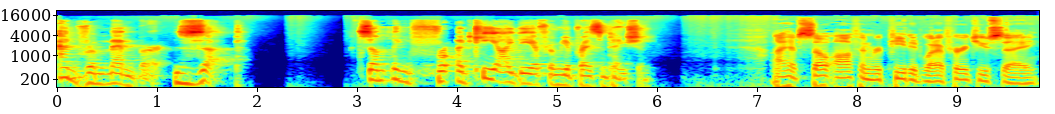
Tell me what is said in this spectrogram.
And remember, ZUP, something, for, a key idea from your presentation. I have so often repeated what I've heard you say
